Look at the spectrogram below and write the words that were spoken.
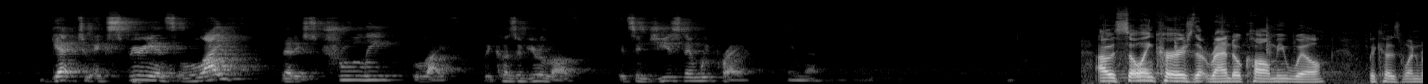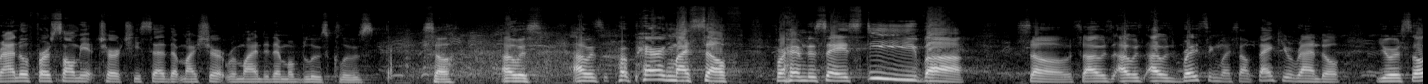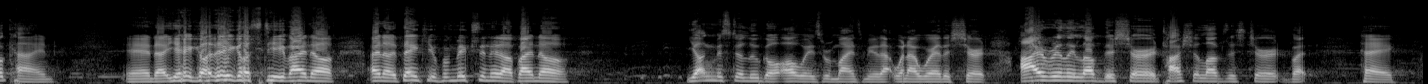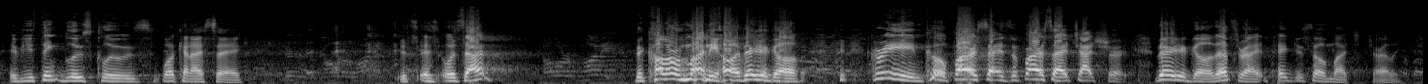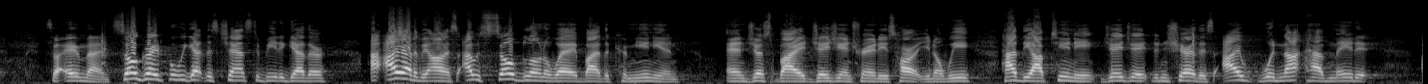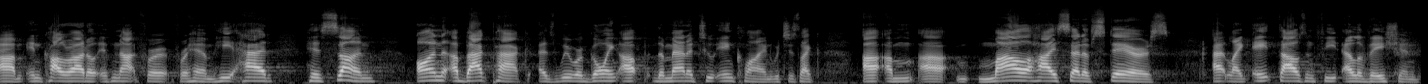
get to experience life that is truly life because of your love. It's in Jesus' name we pray. Amen. I was so encouraged that Randall called me Will because when Randall first saw me at church, he said that my shirt reminded him of Blues Clues. So I was, I was preparing myself for him to say, Steve. Uh, so, so I was, I was, I was bracing myself. Thank you, Randall. You're so kind. And uh, there you go, there you go, Steve. I know, I know. Thank you for mixing it up. I know. Young Mr. Lugo always reminds me of that when I wear this shirt. I really love this shirt. Tasha loves this shirt, but hey, if you think Blues Clues, what can I say? It's, it's, what's that? The color of money. Oh, there you go. Green, cool. Fireside. It's a fireside chat shirt. There you go. That's right. Thank you so much, Charlie. So, amen. So grateful we got this chance to be together. I, I got to be honest, I was so blown away by the communion and just by JJ and Trinity's heart. You know, we had the opportunity, JJ didn't share this. I would not have made it um, in Colorado if not for, for him. He had his son on a backpack as we were going up the Manitou Incline, which is like a, a, a mile high set of stairs at like 8,000 feet elevation.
